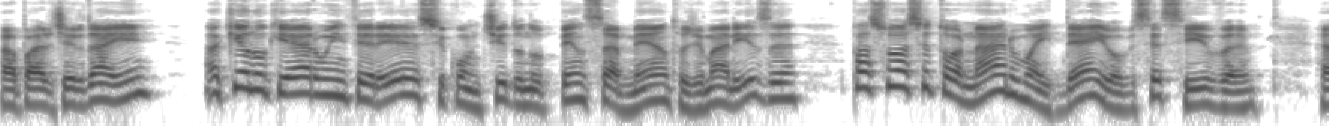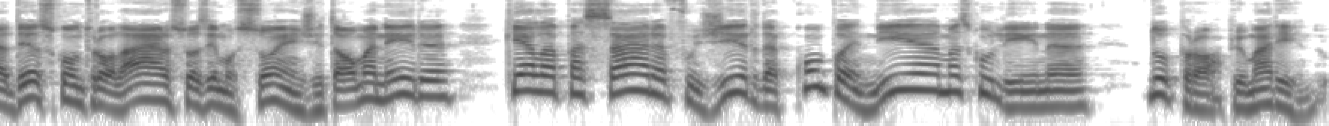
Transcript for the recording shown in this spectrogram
A partir daí, aquilo que era um interesse contido no pensamento de Marisa passou a se tornar uma ideia obsessiva, a descontrolar suas emoções de tal maneira que ela passara a fugir da companhia masculina do próprio marido.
